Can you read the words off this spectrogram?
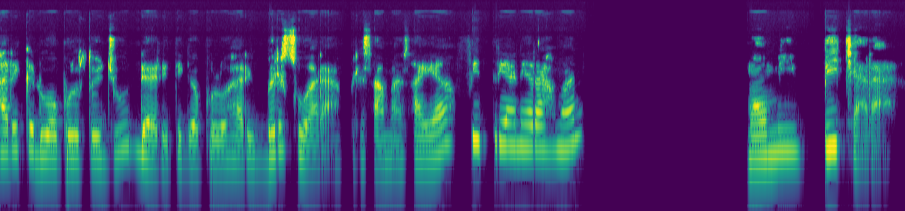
hari ke-27 dari 30 hari bersuara bersama saya Fitriani Rahman. Momi bicara.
